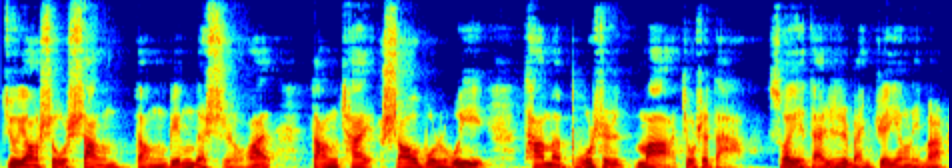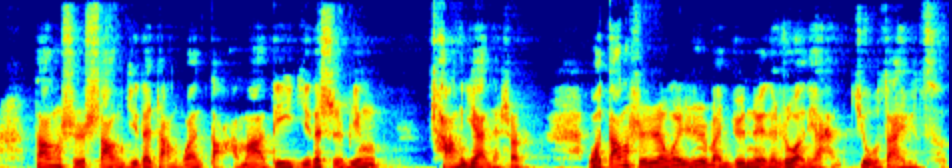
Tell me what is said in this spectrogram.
就要受上等兵的使唤，当差稍不如意，他们不是骂就是打。所以在日本军营里面，当时上级的长官打骂低级的士兵，常见的事儿。我当时认为日本军队的弱点就在于此。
